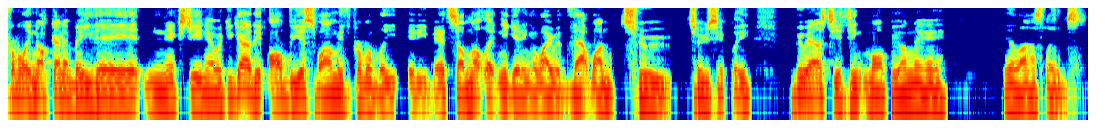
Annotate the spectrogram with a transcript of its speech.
probably not going to be there next year. Now we could go the obvious one with probably Eddie Betts. So I'm not letting you getting away with that one too too simply. Who else do you think might be on their their last legs?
